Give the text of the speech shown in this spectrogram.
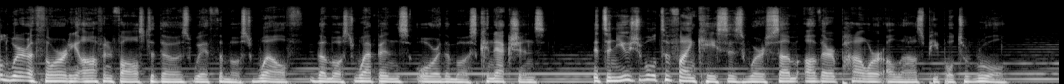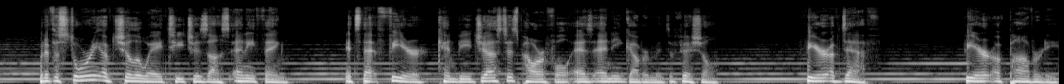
World where authority often falls to those with the most wealth, the most weapons, or the most connections, it's unusual to find cases where some other power allows people to rule. But if the story of Chiloé teaches us anything, it's that fear can be just as powerful as any government official. Fear of death, fear of poverty,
